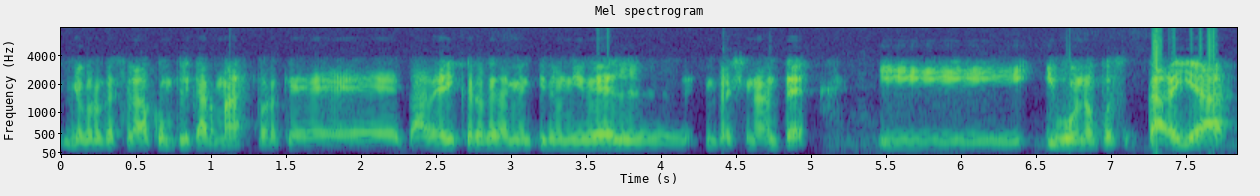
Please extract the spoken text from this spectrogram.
yo creo que se va a complicar más, porque Tadej creo que también tiene un nivel impresionante y, y bueno, pues Tadej ya,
